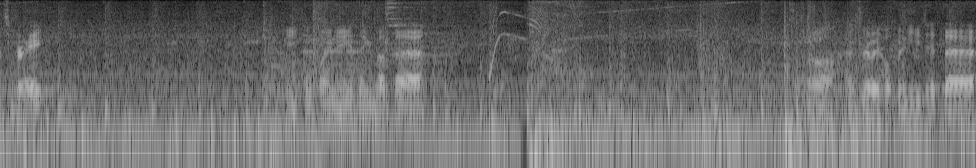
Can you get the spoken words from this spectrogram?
That's great. Can't complain anything about that. Oh, I was really hoping he'd hit that.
